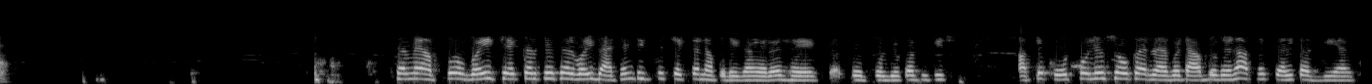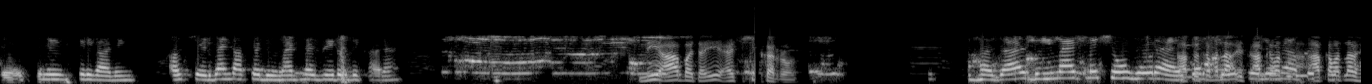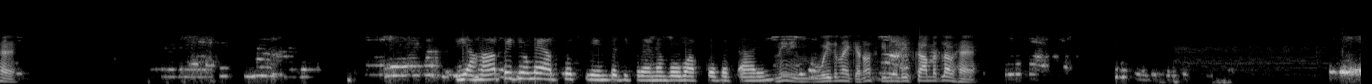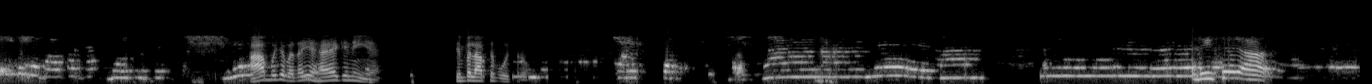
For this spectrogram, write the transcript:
सर मैं आपको वही चेक करके सर वही बैक एंड टीम से चेक करना पड़ेगा एरर है पोर्टफोलियो का क्योंकि आपके पोर्टफोलियो शो कर रहा है बट आप बोल रहे हैं ना आपने सेल कर दिया है तो इसके लिए इसके रिगार्डिंग और स्टेट बैंक आपके डीमैट में ज़ीरो दिखा रहा है। नहीं आप बताइए एच कर रहा हूँ। हज़ार डीमैट में शो हो रहा है आपका मतलब आपका मतलब आपका मतलब है। यहाँ पे जो मैं आपको स्क्रीन पे दिख रहा है ना वो आपको बता रही हूँ। नहीं नहीं वही तो मैं कह रहा हूँ स्क्रीन इसका मतलब है। आप मुझे बताइए है कि नहीं है? सिंपल आपसे पूछ रहा हूँ। अभी सर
